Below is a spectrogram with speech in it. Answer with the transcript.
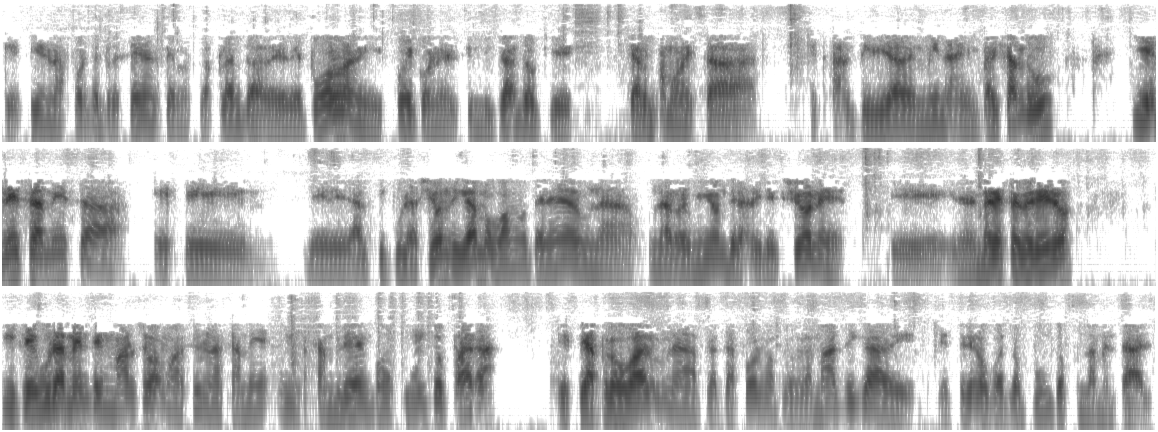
que tiene una fuerte presencia en nuestras plantas de, de Portland y fue con el sindicato que, armamos esta, esta actividad en minas en Paysandú. Y en esa mesa este, de articulación, digamos, vamos a tener una, una reunión de las direcciones eh, en el mes de febrero y seguramente en marzo vamos a hacer una asamblea, una asamblea en conjunto para este, aprobar una plataforma programática de, de, tres o cuatro puntos fundamentales.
